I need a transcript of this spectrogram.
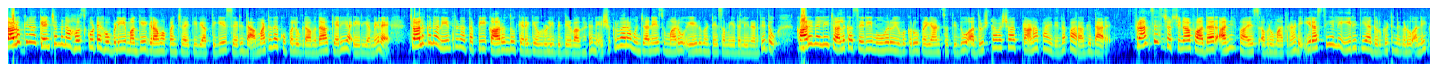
ತಾಲೂಕಿನ ಕೆಂಚಮ್ಮನ ಹೊಸಕೋಟೆ ಹೋಬಳಿ ಮಗ್ಗೆ ಗ್ರಾಮ ಪಂಚಾಯಿತಿ ವ್ಯಾಪ್ತಿಗೆ ಸೇರಿದ ಮಠದ ಕುಪ್ಪಲು ಗ್ರಾಮದ ಕೆರೆಯ ಏರಿಯ ಮೇಲೆ ಚಾಲಕನ ನಿಯಂತ್ರಣ ತಪ್ಪಿ ಕಾರೊಂದು ಕೆರೆಗೆ ಉರುಳಿ ಬಿದ್ದಿರುವ ಘಟನೆ ಶುಕ್ರವಾರ ಮುಂಜಾನೆ ಸುಮಾರು ಏಳು ಗಂಟೆ ಸಮಯದಲ್ಲಿ ನಡೆದಿದ್ದು, ಕಾರಿನಲ್ಲಿ ಚಾಲಕ ಸೇರಿ ಮೂವರು ಯುವಕರು ಪ್ರಯಾಣಿಸುತ್ತಿದ್ದು, ಅದೃಷ್ಟವಶಾತ್ ಪ್ರಾಣಾಪಾಯದಿಂದ ಪಾರಾಗಿದ್ದಾರೆ. ಫ್ರಾನ್ಸಿಸ್ ಚರ್ಚಿನ ಫಾದರ್ ಅನಿಲ್ ಪಾಯಸ್ ಅವರು ಮಾತನಾಡಿ, ಈ ರಸ್ತೆಯಲ್ಲಿ ಈ ರೀತಿಯ ದುರ್ಘಟನೆಗಳು ಅನೇಕ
